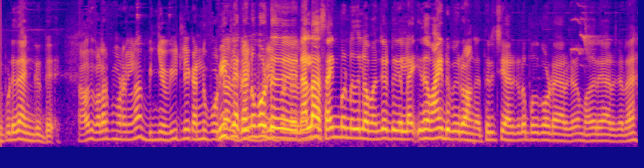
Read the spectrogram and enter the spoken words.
இப்படி தான் இங்கிட்டு. அதாவது வளர்ப்பு மாடுகள்னா இங்க வீட்லயே கண்ணு போட்டு வீட்டில் கண்ணு போட்டு நல்லா சைன் பண்ணதில்ல மஞ்சட்டுகள்ல இதை வாங்கிட்டு போயிடுவாங்க திருச்சியாக இருக்கட்டும் புதுக்கோட்டையாக இருக்கட்டும் மதுரையாக இருக்கட்டும்.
